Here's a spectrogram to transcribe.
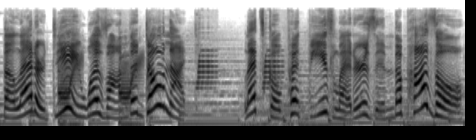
The letter D was on the donut. Let's go put these letters in the puzzle.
